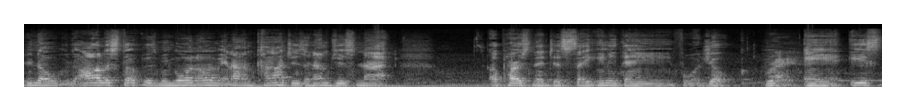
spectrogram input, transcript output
You know, all the stuff that's been going on, and I'm conscious, and I'm just not a person that just say anything for a joke. Right. And it's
